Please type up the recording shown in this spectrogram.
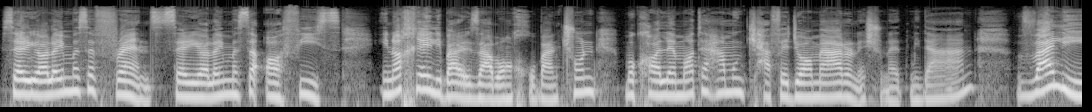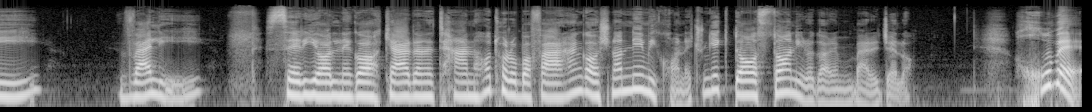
سریال های مثل Friends سریال های مثل Office اینا خیلی برای زبان خوبن چون مکالمات همون کف جامعه رو نشونت میدن. ولی ولی سریال نگاه کردن تنها تو رو با فرهنگ آشنا نمی‌کنه چون یک داستانی رو داره می‌بره جلو. خوبه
